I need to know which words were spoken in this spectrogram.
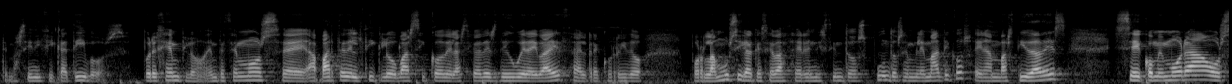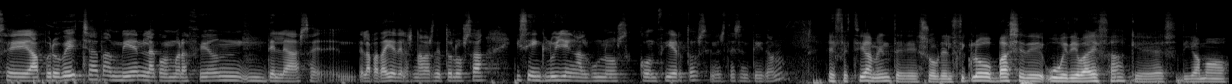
temas significativos. Por ejemplo, empecemos, aparte del ciclo básico de las ciudades de Úbeda y Baeza, el recorrido por la música que se va a hacer en distintos puntos emblemáticos en ambas ciudades, se conmemora o se aprovecha también la conmemoración de, las, de, la batalla de las Navas de Tolosa y se incluyen algunos conciertos en este sentido. ¿no? Efectivamente, sobre el ciclo base de V de Baeza, que es, digamos,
